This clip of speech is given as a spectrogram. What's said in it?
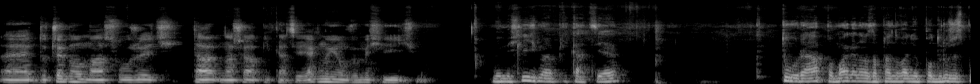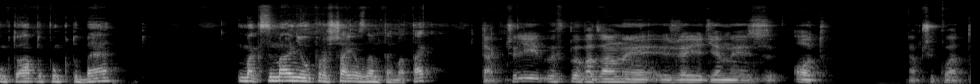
E, do czego ma służyć ta nasza aplikacja, jak my ją wymyśliliśmy. Wymyśliliśmy aplikację, która pomaga nam w zaplanowaniu podróży z punktu A do punktu B, maksymalnie uproszczając nam temat, tak? Tak, czyli wprowadzamy, że jedziemy z, od na przykład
